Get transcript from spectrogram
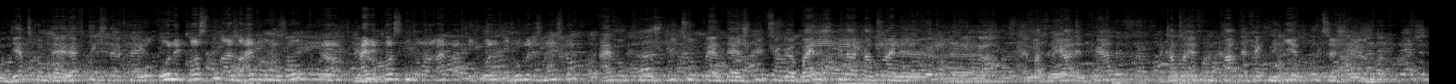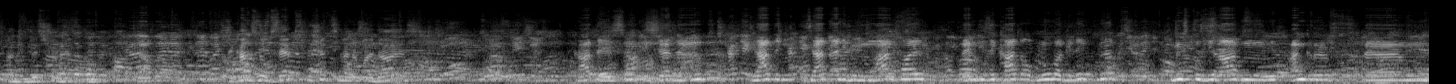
Und jetzt kommt der heftigste Effekt. Ohne Kosten, also einfach nur so. Ja. Keine Kosten, sondern einfach, ich hole ich mir das Monster. Einmal pro Spielzug, während der Spielzüge beide Spieler, kannst du eine, äh, ein Material entfernen. Dann kannst du einfach einen Karteneffekt negieren und zerstören. Also das ist schon heftig. Ja. Er kann sich auch selbst beschützen, wenn er mal da ist. Karte ist wirklich sehr, sehr gut. Sie hat, sie hat eigentlich im Normalfall, wenn diese Karte auf Nova gelegt wird, müsste sie haben Angriff, ähm,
